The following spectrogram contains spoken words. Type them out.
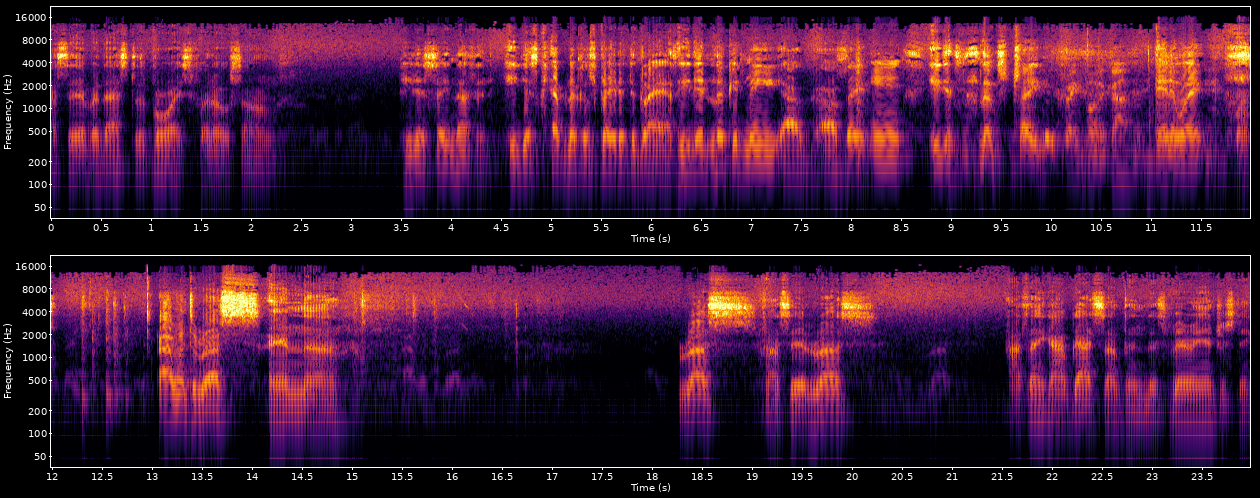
I said, but that's the voice for those songs. He didn't say nothing. He just kept looking straight at the glass. He didn't look at me. I'll, I'll say, mm. He just looked straight. Great vote of confidence. Anyway, I went to Russ and uh, Russ, I said, Russ, I think I've got something that's very interesting.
